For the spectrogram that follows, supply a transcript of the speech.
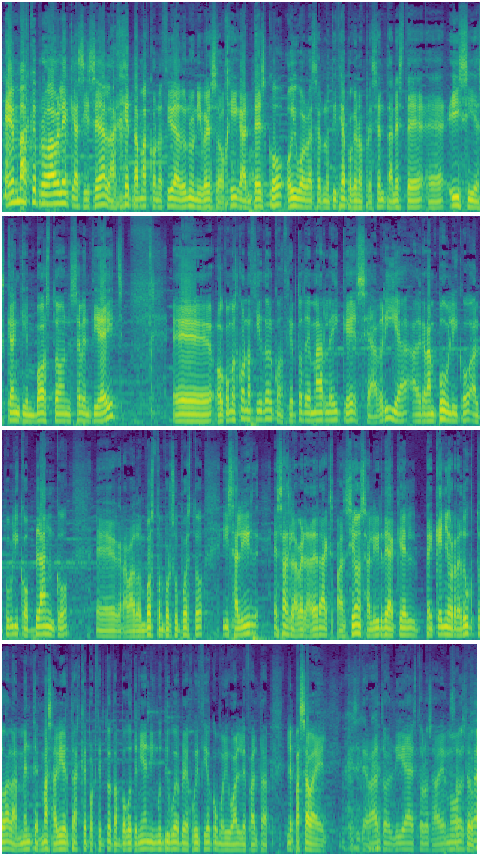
es más que probable que así sea la jeta más conocida de un universo gigantesco. Hoy vuelve a ser noticia porque nos presentan este eh, Easy Skanking Boston 78. Eh, o cómo es conocido el concierto de Marley que se abría al gran público, al público blanco, eh, grabado en Boston por supuesto, y salir, esa es la verdadera expansión, salir de aquel pequeño reducto a las mentes más abiertas, que por cierto tampoco tenía ningún tipo de prejuicio como igual le falta, le pasaba a él. Que si te va todo el día, esto lo sabemos. Exacto,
